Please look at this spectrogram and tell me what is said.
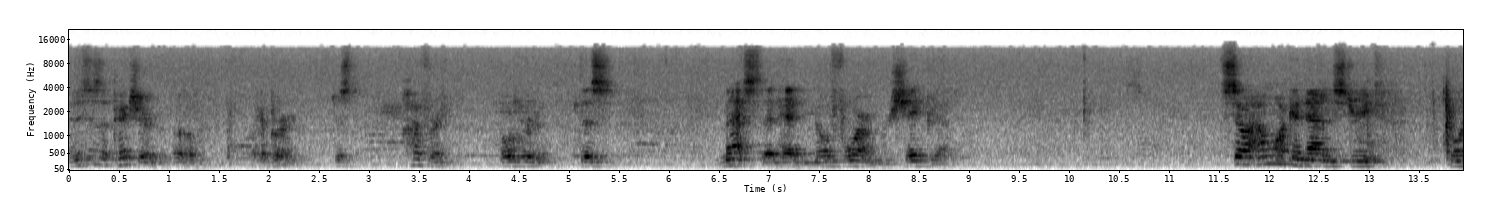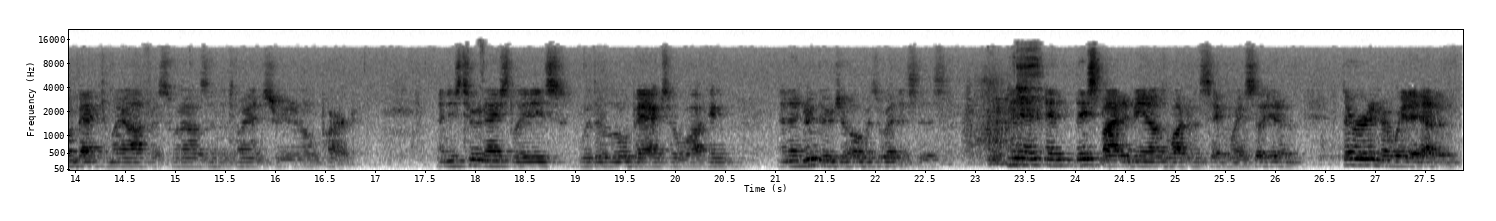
And this is a picture of a, like a bird, just hovering over this mess that had no form or shape yet. So I'm walking down the street, going back to my office when I was in the toy industry in Oak Park. And these two nice ladies with their little bags are walking, and I knew they were Jehovah's Witnesses. And, and they spotted me, and I was walking the same way. So, you know, they're earning their way to heaven.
